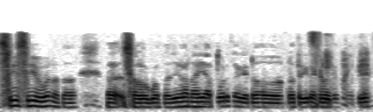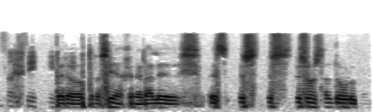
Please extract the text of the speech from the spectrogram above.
Sí, sí, bueno, salvo cuando llegan ahí a puerta que no, no te crees que lo hacen tan bien. Sí. Pero, pero sí, en general es, es, es, es, es un salto brutal.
